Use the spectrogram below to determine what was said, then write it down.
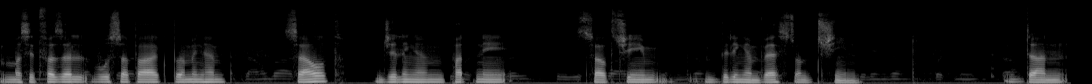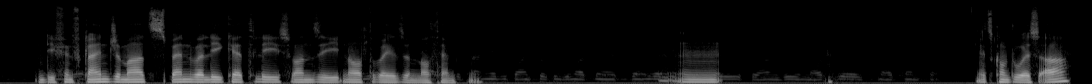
Masjid Fazal, Worcester Park, Birmingham South, Gillingham, Putney, South Sheen, Billingham West und Sheen. Dann die fünf kleinen Jamaats Span Valley, Catley, Swansea, North Wales und Northampton. Mm. Jetzt kommt USA.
